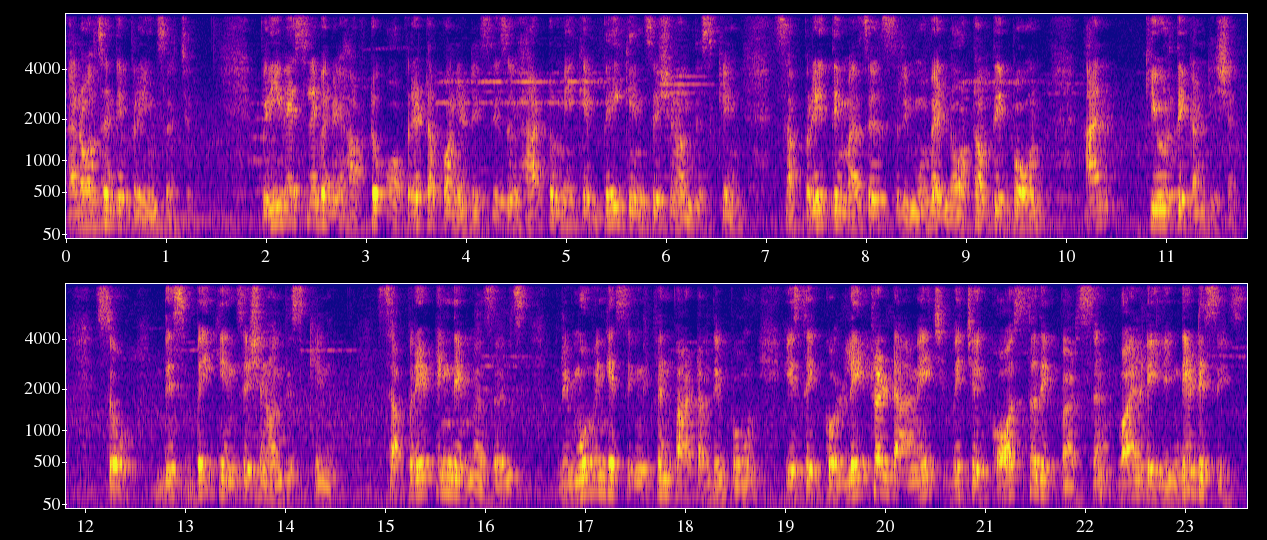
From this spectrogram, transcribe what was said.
and also in the brain surgery. Previously when we have to operate upon a disease, we had to make a big incision on the skin, separate the muscles, remove a lot of the bone and cure the condition. So this big incision on the skin, separating the muscles, removing a significant part of the bone is the collateral damage which will cause to the person while dealing the disease.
